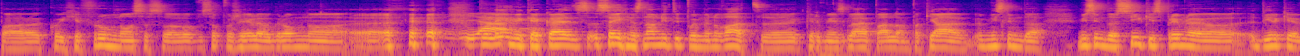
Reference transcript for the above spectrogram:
pa ko jih je frum nosil, so, so požele ogromno eh, ja. polemike. Kaj, se jih ne znam niti poimenovati, ker mi je zgleda padlo. Ampak ja, mislim da, mislim, da vsi, ki spremljajo dirke.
